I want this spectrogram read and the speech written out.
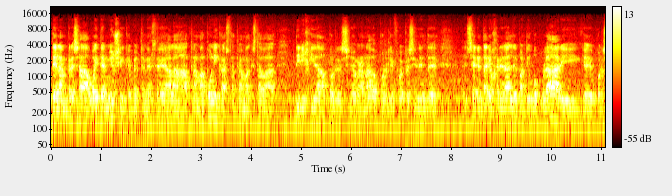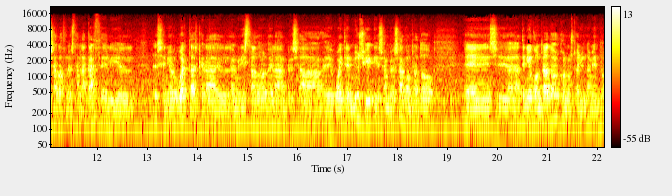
de la empresa Whiter Music que pertenece a la trama púnica, esta trama que estaba dirigida por el señor Granado, por el que fue presidente, secretario general del Partido Popular y que por esa razón está en la cárcel, y el, señor Huertas, que era el administrador de la empresa eh, Music, y esa empresa contrató, eh, ha tenido contratos con nuestro ayuntamiento.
